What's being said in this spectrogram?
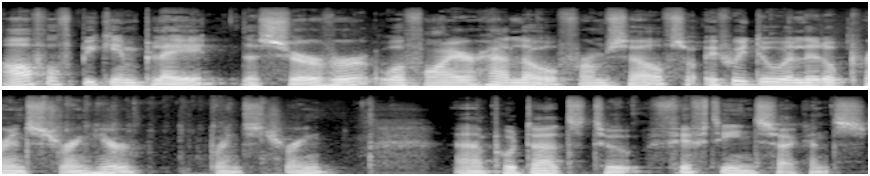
off of begin play, the server will fire hello for himself. So if we do a little print string here, print string, and put that to 15 seconds.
